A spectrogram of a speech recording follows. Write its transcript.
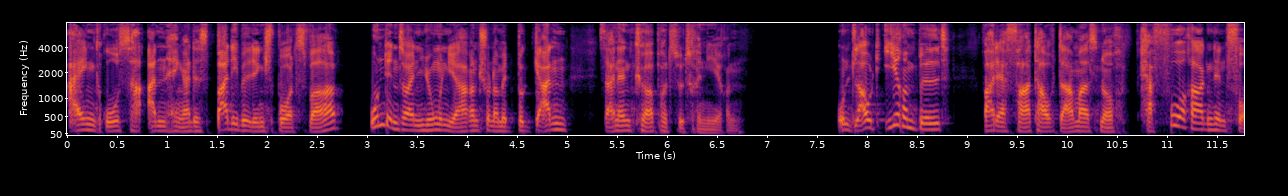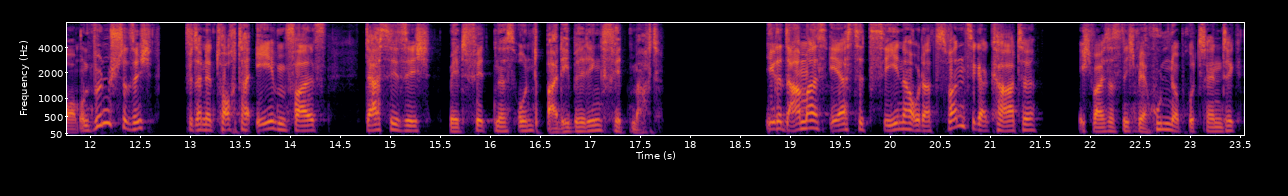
ein großer Anhänger des Bodybuilding-Sports war und in seinen jungen Jahren schon damit begann, seinen Körper zu trainieren. Und laut ihrem Bild war der Vater auch damals noch hervorragend in Form und wünschte sich für seine Tochter ebenfalls, dass sie sich mit Fitness und Bodybuilding fit macht. Ihre damals erste Zehner- oder Zwanziger-Karte, ich weiß es nicht mehr hundertprozentig,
